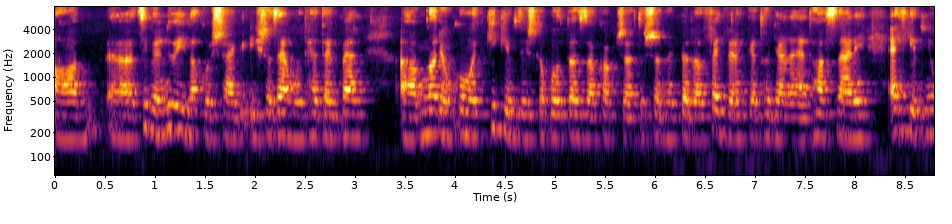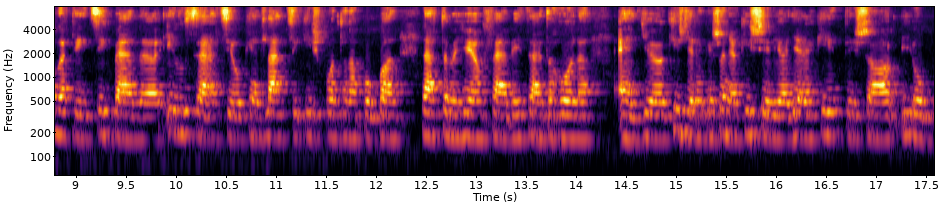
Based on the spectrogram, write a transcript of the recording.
a civil női lakosság is az elmúlt hetekben nagyon komoly kiképzést kapott azzal kapcsolatosan, hogy például a fegyvereket hogyan lehet használni. Egy-két nyugati cikkben illusztrációként látszik is, pont a napokban láttam egy olyan felvételt, ahol egy kisgyerekes anya kíséri a gyerekét, és a jobb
